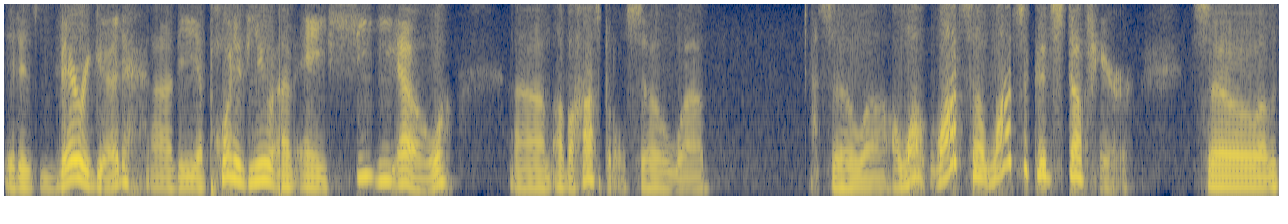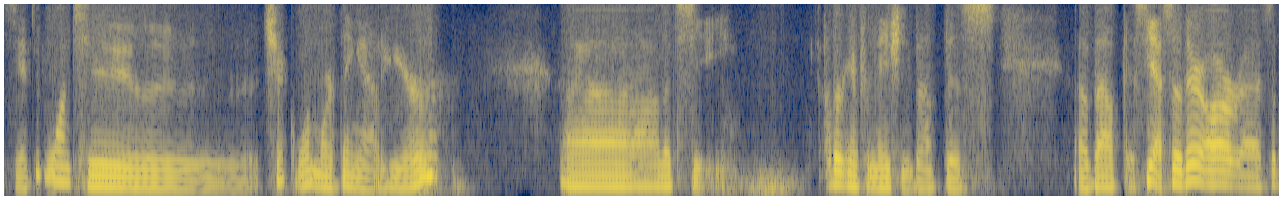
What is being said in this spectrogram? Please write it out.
it is very good. Uh, the point of view of a CEO um, of a hospital. So uh, so uh, a lot, lots of lots of good stuff here. So uh, let's see. I did want to check one more thing out here. Uh, let's see. Other information about this. About this, yeah. So there are uh, so,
